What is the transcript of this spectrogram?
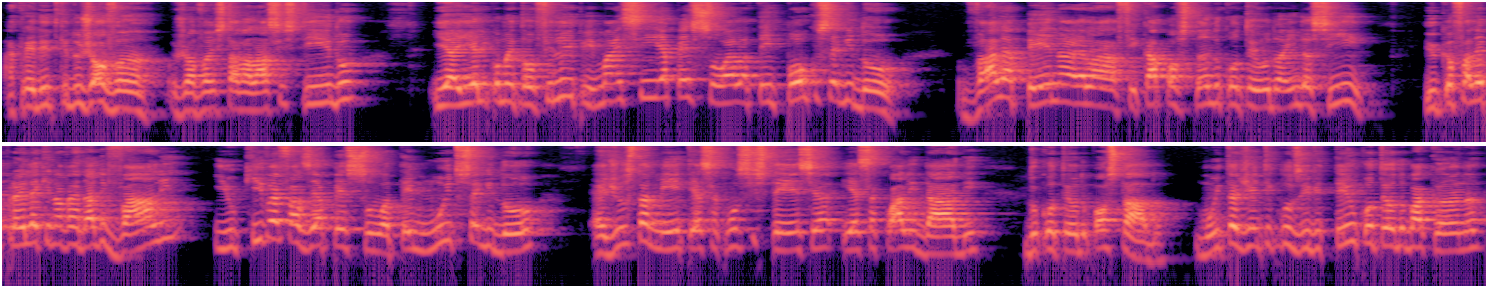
acredito que do Jovan. O Jovan estava lá assistindo e aí ele comentou: Felipe, mas se a pessoa ela tem pouco seguidor, vale a pena ela ficar postando conteúdo ainda assim? E o que eu falei para ele é que na verdade vale e o que vai fazer a pessoa ter muito seguidor é justamente essa consistência e essa qualidade do conteúdo postado. Muita gente, inclusive, tem um conteúdo bacana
